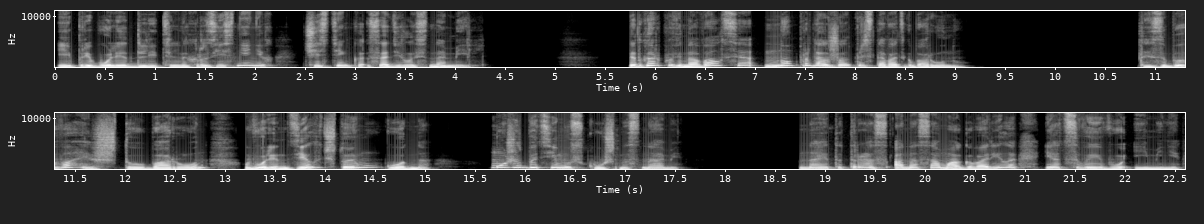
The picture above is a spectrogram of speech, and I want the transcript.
и при более длительных разъяснениях частенько садилась на мель. Эдгар повиновался, но продолжал приставать к барону. Ты забываешь, что барон волен делать, что ему угодно. Может быть, ему скучно с нами. На этот раз она сама говорила и от своего имени,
